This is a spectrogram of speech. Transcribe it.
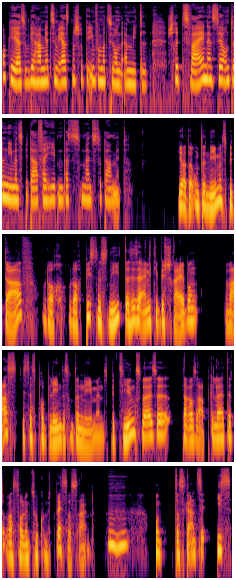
Okay, also wir haben jetzt im ersten Schritt die Information ermittelt. Schritt zwei nennst du ja Unternehmensbedarf erheben. Was meinst du damit? Ja, der Unternehmensbedarf oder auch, oder auch Business Need, das ist ja eigentlich die Beschreibung, was ist das Problem des Unternehmens, beziehungsweise daraus abgeleitet, was soll in Zukunft besser sein. Mhm. Und das Ganze ist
